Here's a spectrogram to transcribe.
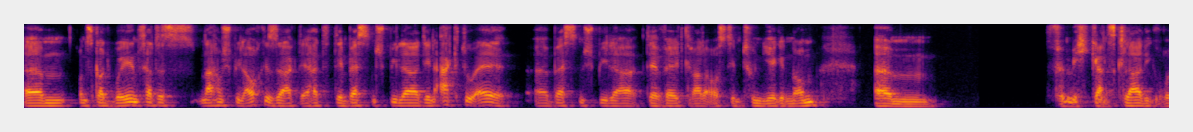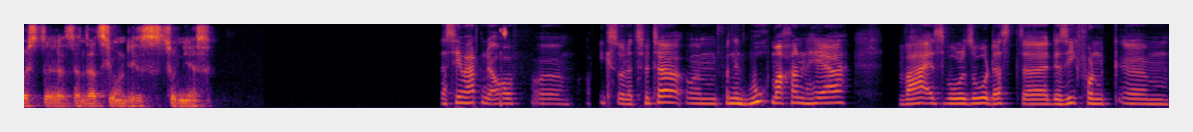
Ähm, und Scott Williams hat es nach dem Spiel auch gesagt. Er hat den besten Spieler, den aktuell äh, besten Spieler der Welt gerade aus dem Turnier genommen. ähm, für mich ganz klar die größte Sensation dieses Turniers. Das Thema hatten wir auch auf, äh, auf X oder Twitter. Um, ähm, von den Buchmachern her war es wohl so, dass äh, der Sieg von ähm,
